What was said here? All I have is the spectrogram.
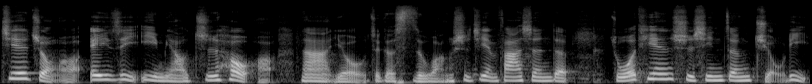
接种哦 AZ 疫苗之后啊，那有这个死亡事件发生的，昨天是新增九例，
